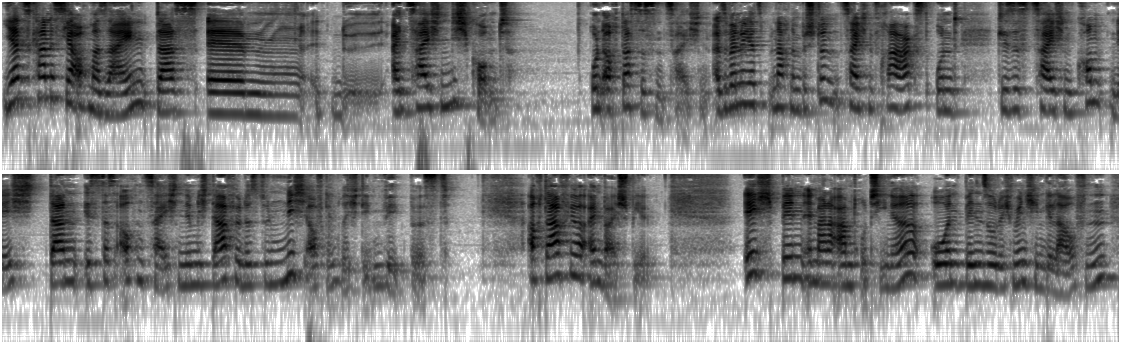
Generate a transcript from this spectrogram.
Jetzt kann es ja auch mal sein, dass ähm, ein Zeichen nicht kommt. Und auch das ist ein Zeichen. Also wenn du jetzt nach einem bestimmten Zeichen fragst und dieses Zeichen kommt nicht, dann ist das auch ein Zeichen, nämlich dafür, dass du nicht auf dem richtigen Weg bist. Auch dafür ein Beispiel. Ich bin in meiner Abendroutine und bin so durch München gelaufen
